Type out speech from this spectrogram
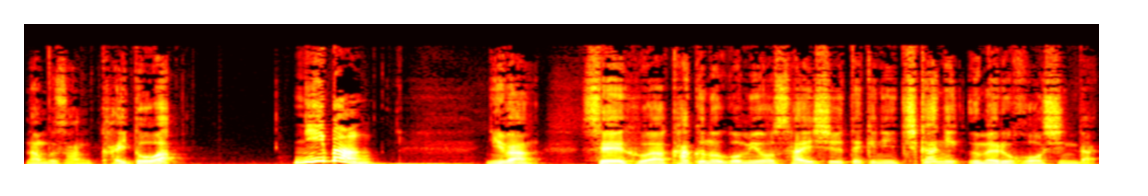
南部さん、回答は ?2 番。2番、政府は核のゴミを最終的に地下に埋める方針だ。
